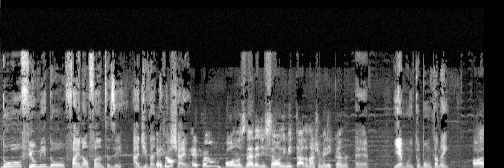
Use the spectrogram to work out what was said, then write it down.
do filme do Final Fantasy Advance Ele foi, um, Child. ele foi um bônus, né, da edição limitada norte-americana. É, e é muito bom também. Ó,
